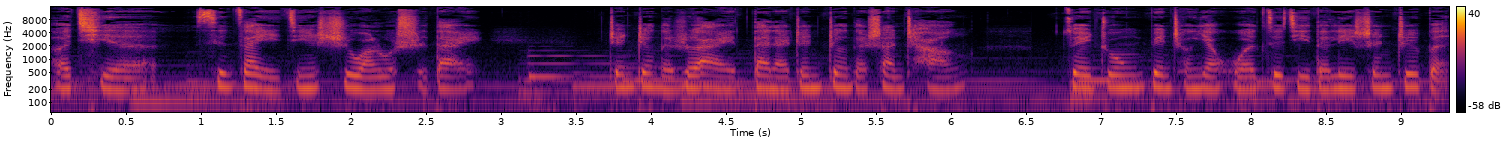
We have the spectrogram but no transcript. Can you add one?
而且现在已经是网络时代，真正的热爱带来真正的擅长，最终变成养活自己的立身之本。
